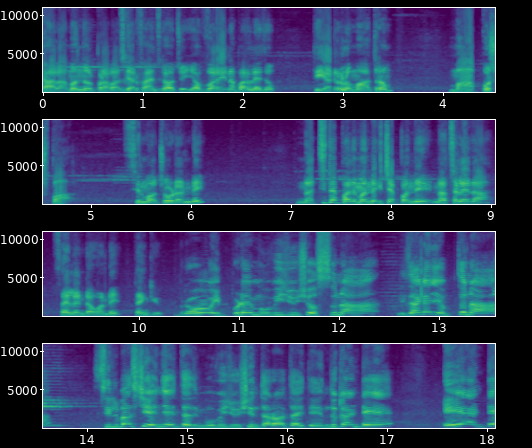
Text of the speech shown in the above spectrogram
చాలామంది ప్రభాస్ గారు ఫ్యాన్స్ కావచ్చు ఎవరైనా పర్లేదు థియేటర్లో మాత్రం మా పుష్ప సినిమా చూడండి. నచ్చితే పది మందికి చెప్పండి. నచ్చలేదా? సైలెంట్ అవ్వండి. థ్యాంక్ యూ బ్రో ఇప్పుడే మూవీ చూసి వస్తున్నా. నిజంగా చెప్తున్నా సిలబస్ చేంజ్ అవుతుంది మూవీ చూసిన తర్వాత అయితే. ఎందుకంటే ఏ అంటే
